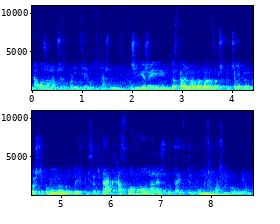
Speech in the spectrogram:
nałożone przez policję lub straż miejską. Czyli jeżeli dostałem mandat nawet za przekroczenie prędkości, powinienem go tutaj wpisać. Tak, hasłowo należy tutaj w tym punkcie właśnie go ująć.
